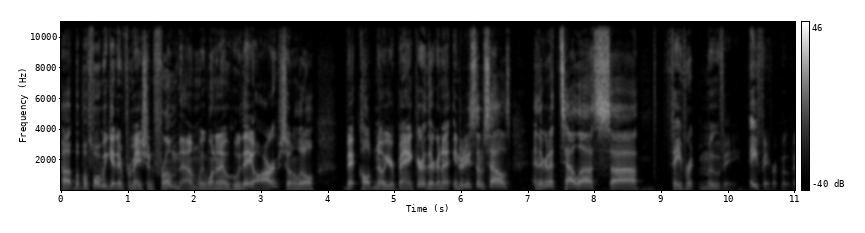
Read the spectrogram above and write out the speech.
Uh, but before we get information from them, we want to know who they are. So, in a little bit called Know Your Banker, they're going to introduce themselves and they're going to tell us uh, favorite movie, a favorite movie.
